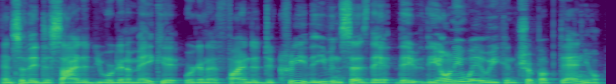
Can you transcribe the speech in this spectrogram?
And so they decided, we're going to make it, we're going to find a decree that even says they, they, the only way we can trip up Daniel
